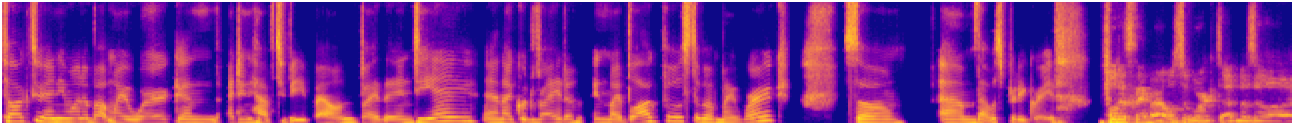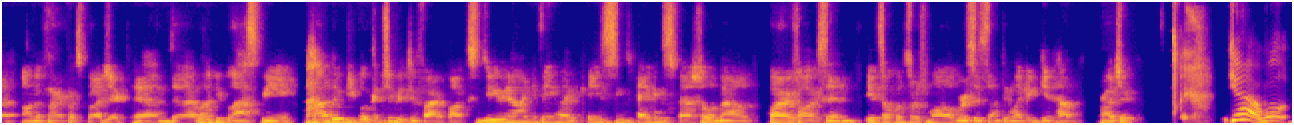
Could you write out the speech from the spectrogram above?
talk to anyone about my work and I didn't have to be bound by the NDA and I could write in my blog post about my work. So um, that was pretty great. Full disclaimer: I also worked at Mozilla on the Firefox project, and uh, a lot of people ask me, "How do people contribute to Firefox? Do you know anything like anything, anything special about Firefox and its open source model versus something like a GitHub project?" Yeah, well,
